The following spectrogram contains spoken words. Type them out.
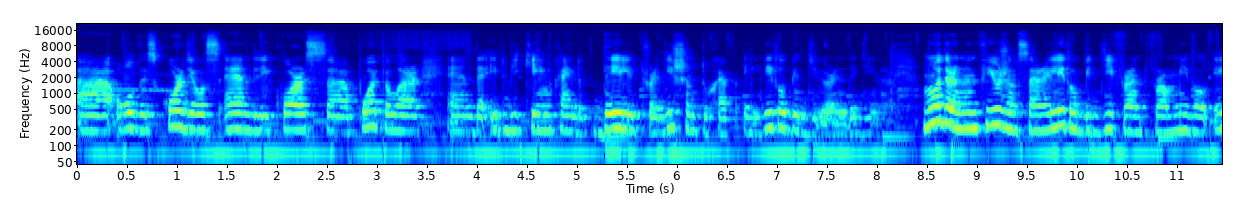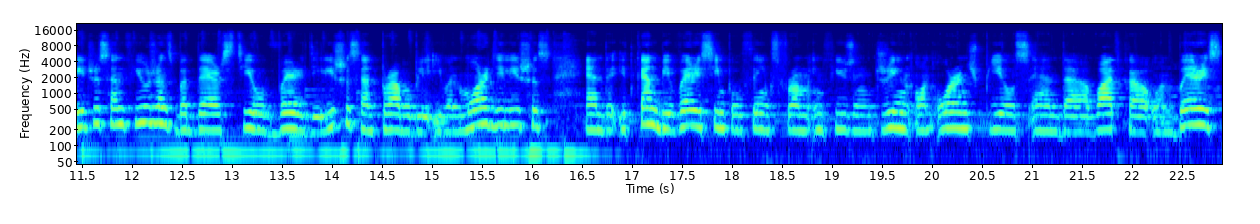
uh, all these cordials and liqueurs uh, popular and it became kind of daily tradition to have a little bit during the dinner. Modern infusions are a little bit different from Middle Ages infusions, but they are still very delicious and probably even more delicious. And it can be very simple things from infusing gin on orange peels and uh, vodka on berries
